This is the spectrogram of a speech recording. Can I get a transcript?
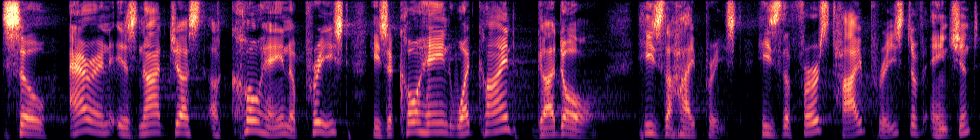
So Aaron is not just a Kohen, a priest. He's a Kohen, what kind? Gadol. He's the high priest. He's the first high priest of ancient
